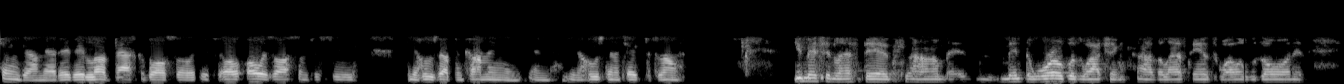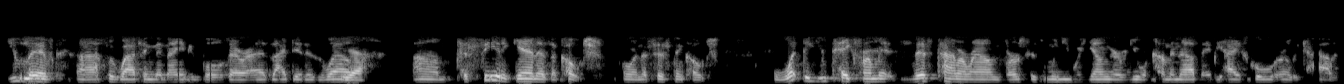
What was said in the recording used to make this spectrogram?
king down there. They they love basketball, so it's always awesome to see you know who's up and coming and, and you know who's going to take the throne. You mentioned Last Dance. Um, it meant the world was watching uh, the Last Dance while it was on, and you lived uh, through watching the 90 Bulls era as I did as well. Yeah. Um, to see it again as a coach or an assistant coach, what do you take from it this time around versus when you were younger, you were coming up, maybe high school, early college?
